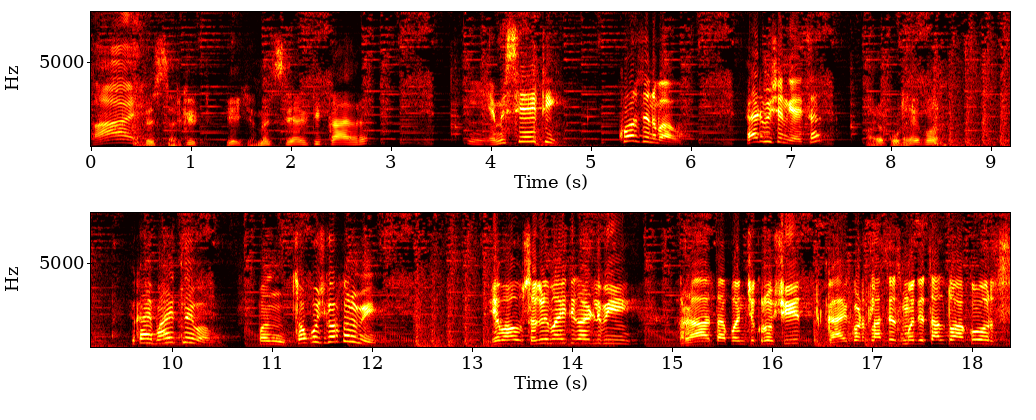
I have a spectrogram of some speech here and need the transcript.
काय? हे सर्किट हे M S C I T काय अरे? M S C I T course आहे ना भाऊ? ऍडमिशन घ्यायचं? अरे कुठे आहे पण? हे काय माहीत नाही भाऊ पण चौकशी करतो ना मी. हे भाऊ सगळी माहिती काढली मी. राहता पंचक्रोशीत गायकवाड क्लासेस मध्ये चालतो हा कोर्स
